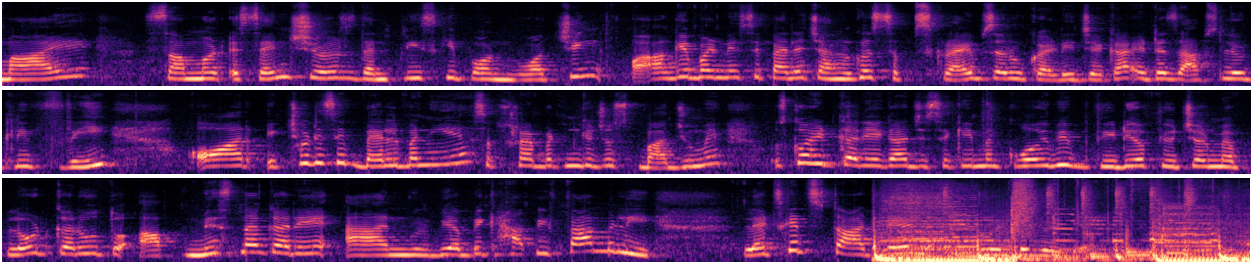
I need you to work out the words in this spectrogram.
my summer essentials then please keep on watching आगे बढ़ने से पहले चैनल को सब्सक्राइब ज़रूर कर लीजिएगा। इट इज़ एब्सोल्युटली फ्री और एक छोटी सी बेल बनी है सब्सक्राइब बटन के जस्ट बाजू में, उसको हिट करिएगा, जिससे कि मैं कोई भी वीडियो फ्यूचर में अपलोड करूँ तो आप मिस ना करें। And will be a big happy family let's get started with the video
